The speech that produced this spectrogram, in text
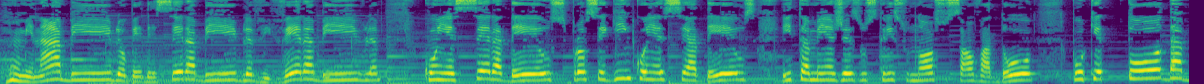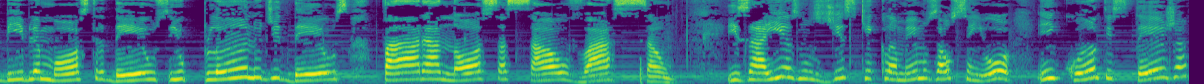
ruminar a Bíblia, obedecer a Bíblia, viver a Bíblia, conhecer a Deus, prosseguir em conhecer a Deus e também a Jesus Cristo, nosso Salvador, porque toda a Bíblia mostra Deus e o plano de Deus para a nossa salvação. Isaías nos diz que clamemos ao Senhor enquanto esteja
